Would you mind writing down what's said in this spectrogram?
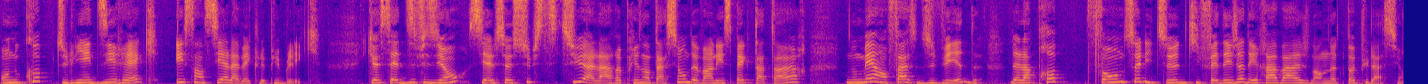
on nous coupe du lien direct, essentiel avec le public. Que cette diffusion, si elle se substitue à la représentation devant les spectateurs, nous met en face du vide, de la profonde solitude qui fait déjà des ravages dans notre population.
